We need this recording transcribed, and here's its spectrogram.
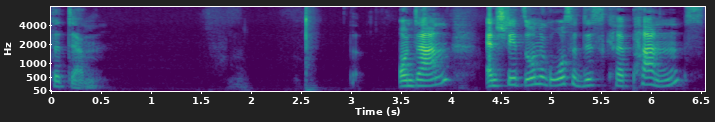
The Damm. Und dann entsteht so eine große Diskrepanz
